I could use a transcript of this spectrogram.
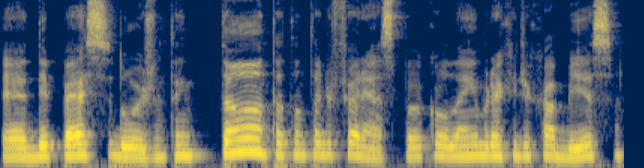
é, de PS2. Não tem tanta, tanta diferença, pelo que eu lembro aqui de cabeça.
